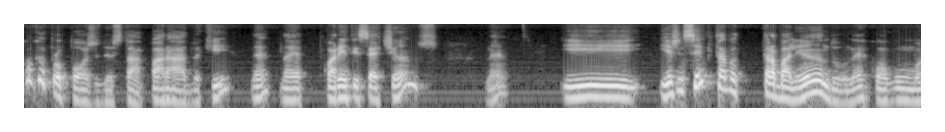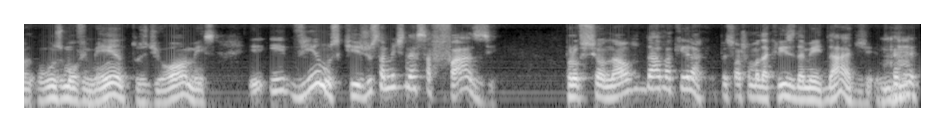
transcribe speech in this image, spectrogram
Qual que é o propósito de eu estar parado aqui, né? Na época, 47 anos, né? E, e a gente sempre estava trabalhando, né? Com alguma, alguns movimentos de homens e, e víamos que justamente nessa fase profissional dava aquele, o pessoal chama da crise da meia-idade, né?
